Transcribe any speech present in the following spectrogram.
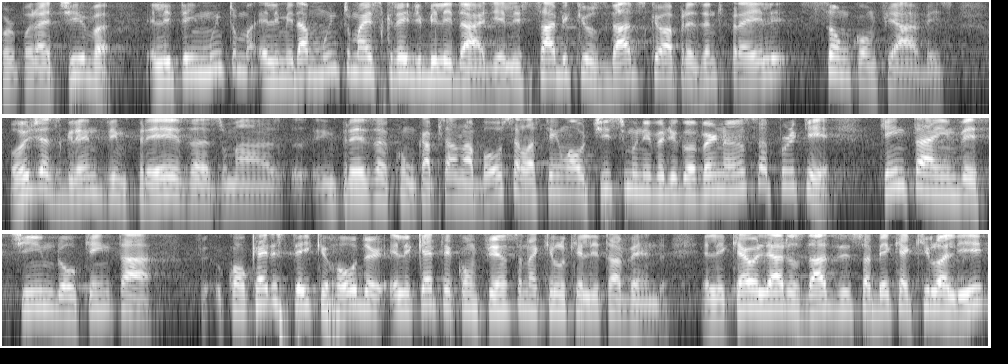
corporativa, ele, tem muito, ele me dá muito mais credibilidade. Ele sabe que os dados que eu apresento para ele são confiáveis. Hoje, as grandes empresas, uma empresa com capital na bolsa, elas têm um altíssimo nível de governança, porque quem está investindo ou quem está qualquer stakeholder, ele quer ter confiança naquilo que ele está vendo. Ele quer olhar os dados e saber que aquilo ali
